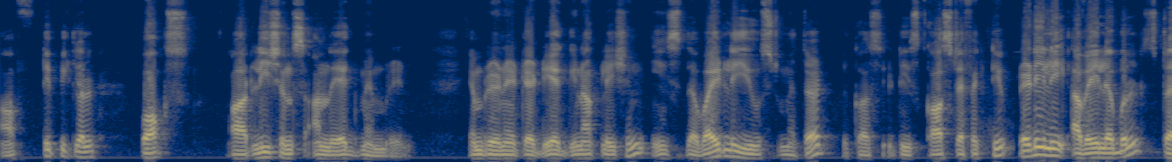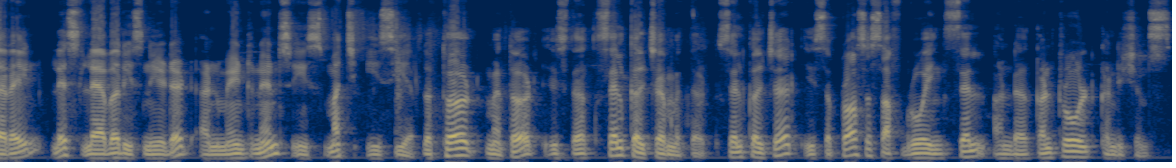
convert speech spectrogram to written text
of typical pox or lesions on the egg membrane. Embryonated egg inoculation is the widely used method because it is cost effective, readily available, sterile, less labor is needed and maintenance is much easier. The third method is the cell culture method. Cell culture is a process of growing cell under controlled conditions.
